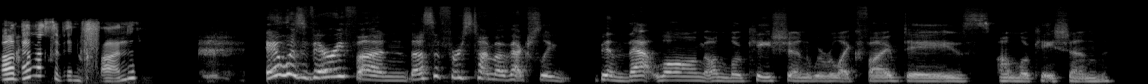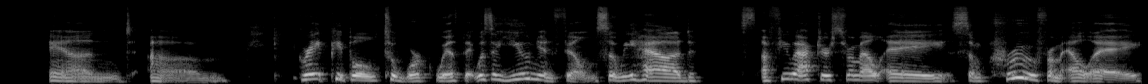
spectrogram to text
Oh, that must have been fun. It was very fun. That's the first time I've actually been that long on location. We were like five days on location and um, great people to work with. It was a union film. So we had a few actors from LA, some crew from LA,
